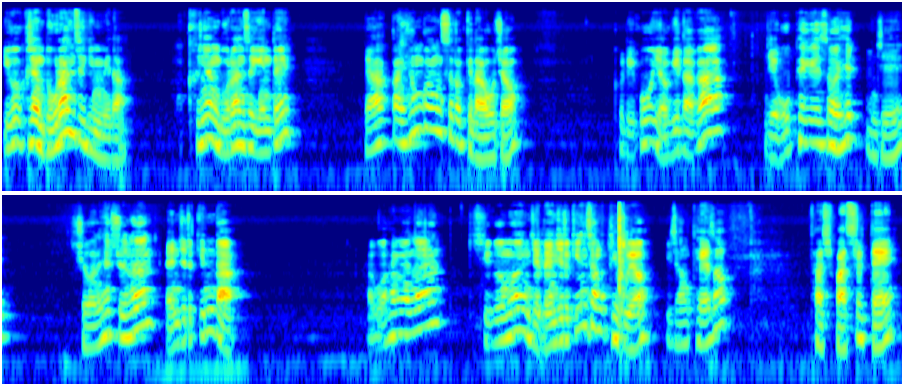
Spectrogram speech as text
이거 그냥 노란색입니다. 그냥 노란색인데 약간 형광스럽게 나오죠? 그리고 여기다가 이제 오펙에서 해, 이제 지원해주는 렌즈를 낀다. 라고 하면은 지금은 이제 렌즈를 낀 상태고요. 이 상태에서 다시 봤을 때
